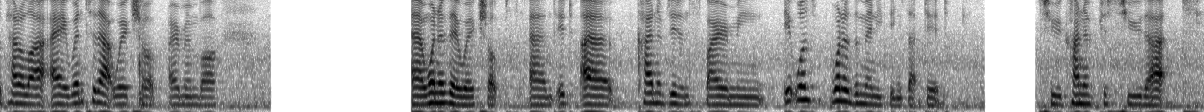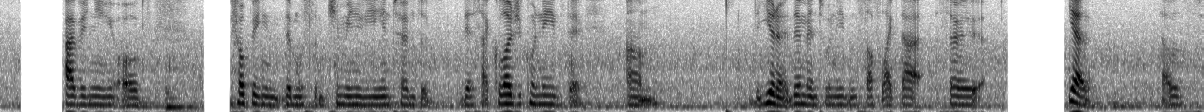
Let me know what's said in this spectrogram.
subhanallah i went to that workshop i remember uh, one of their workshops and it uh, kind of did inspire me it was one of the many things that did to kind of pursue that avenue of helping the muslim community in terms of their psychological needs their um, the, you know their mental needs and stuff like that so yeah that was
